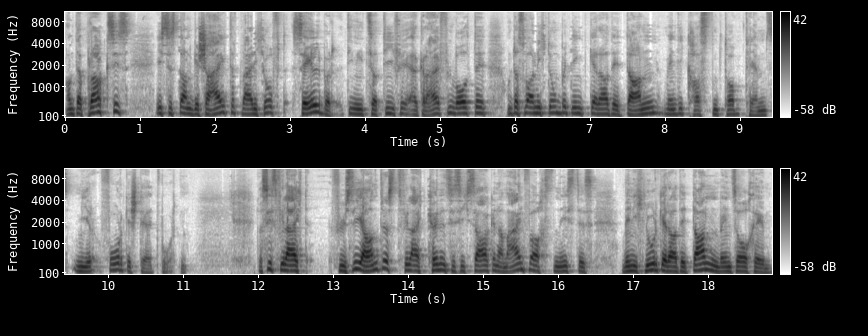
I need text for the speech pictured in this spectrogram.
An der Praxis ist es dann gescheitert, weil ich oft selber die Initiative ergreifen wollte und das war nicht unbedingt gerade dann, wenn die Custom Top 10s mir vorgestellt wurden. Das ist vielleicht für Sie anders, vielleicht können Sie sich sagen, am einfachsten ist es, wenn ich nur gerade dann, wenn solche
